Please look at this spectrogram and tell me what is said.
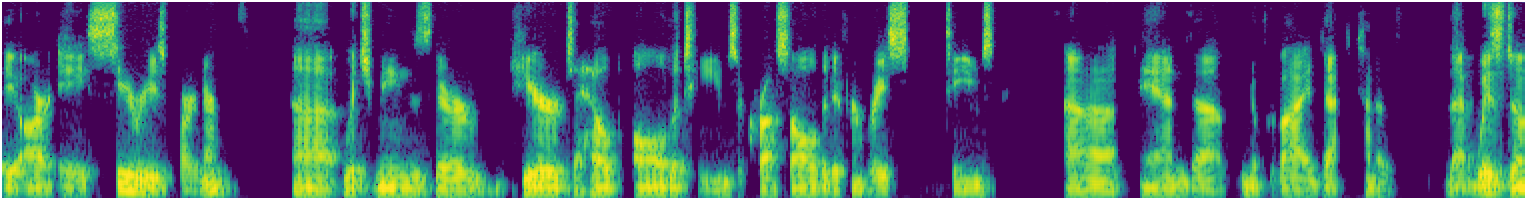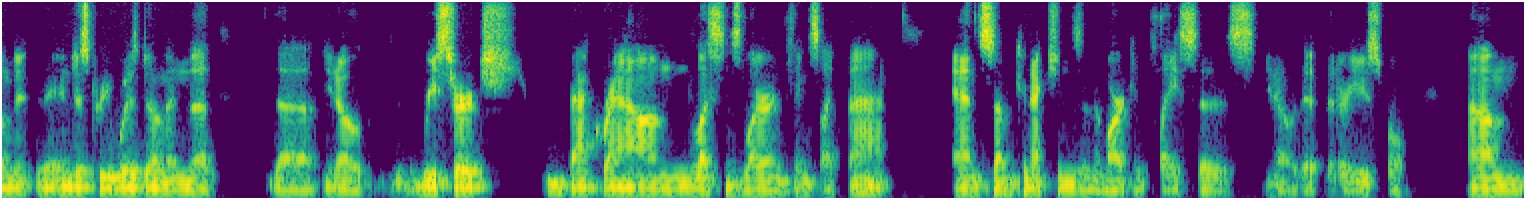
They are a series partner, uh, which means they're here to help all the teams across all the different race teams, uh, and uh, you know provide that kind of that wisdom, the industry wisdom, and the the you know research background, lessons learned, things like that, and some connections in the marketplaces, you know, that, that are useful. Um,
